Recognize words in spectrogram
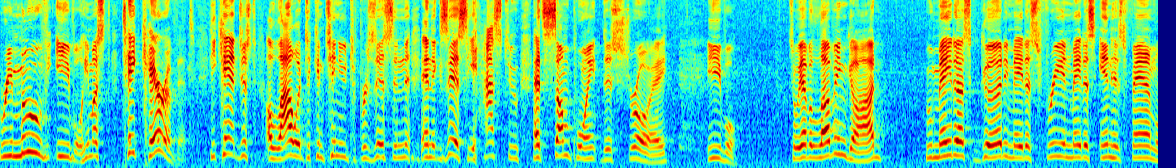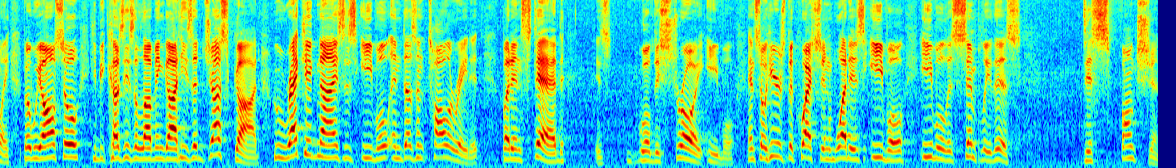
remove evil. He must take care of it. He can't just allow it to continue to persist and, and exist. He has to, at some point, destroy evil. So we have a loving God who made us good, he made us free, and made us in his family. But we also, he, because he's a loving God, he's a just God who recognizes evil and doesn't tolerate it, but instead is, will destroy evil. And so here's the question what is evil? Evil is simply this dysfunction.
